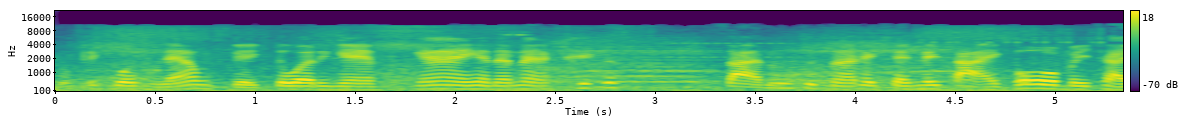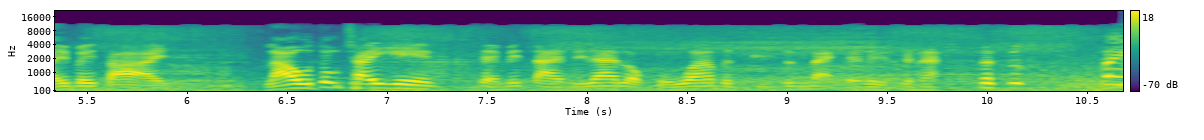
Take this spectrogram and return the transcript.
ผมเป็นคนอยู่แล้วเหลืออีกตัวหนึงไงง่ายแค่นั้นนะตายขึ้นมาให้ใช้ไม่ตายก็ไม่ใช้ไม่ตาย เราต้องใช้เองแต่ไม่ตายไม่ได้หรอกเพราะว่ามันตีตั้งแบกกันเลยนะตี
